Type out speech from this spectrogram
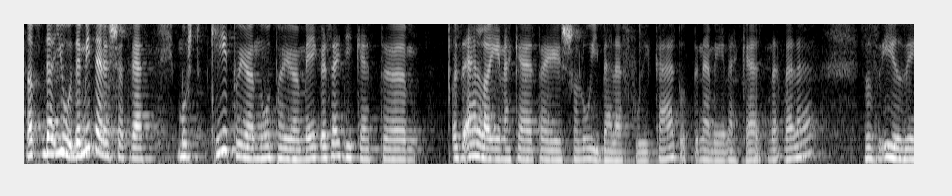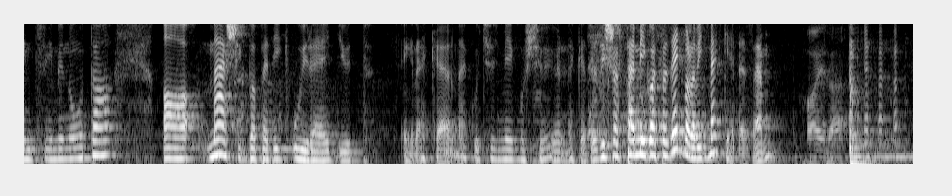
Na, de jó, de minden esetre most két olyan nóta jön még, az egyiket az Ella énekelte és a Louis belefújkált, ott nem énekelt ne- vele, ez az Élvény című nóta, a másikba pedig újra együtt énekelnek, úgyhogy még most jöjjön neked ez. És aztán még azt az egy valamit megkérdezem. Hajrá.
